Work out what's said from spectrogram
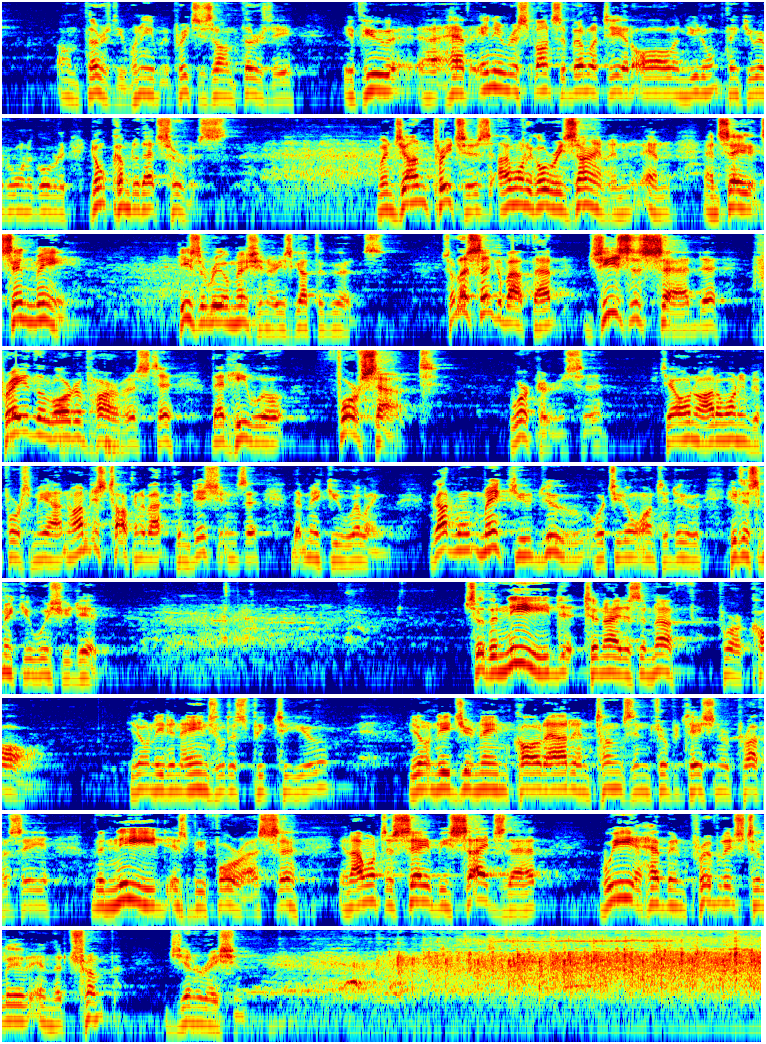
on Thursday. When he preaches on Thursday, if you uh, have any responsibility at all and you don't think you ever want to go over to, don't come to that service. When John preaches, I want to go resign and, and, and say, send me. He's a real missionary. He's got the goods. So let's think about that. Jesus said, pray the Lord of harvest that he will force out workers. Uh, say, oh no, I don't want him to force me out. No, I'm just talking about conditions that, that make you willing. God won't make you do what you don't want to do. He'll just make you wish you did. So the need tonight is enough for a call. You don't need an angel to speak to you. You don't need your name called out in tongues, interpretation, or prophecy. The need is before us. Uh, and I want to say, besides that, we have been privileged to live in the Trump generation.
